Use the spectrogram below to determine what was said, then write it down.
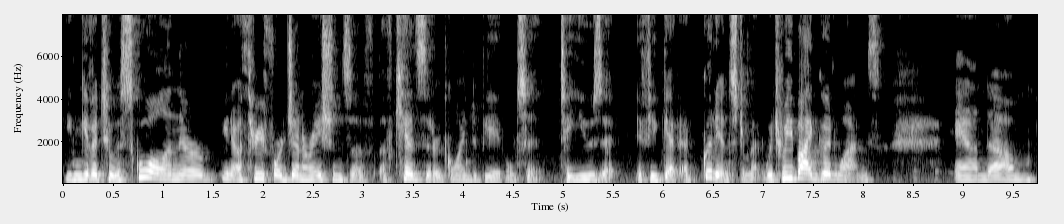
you can give it to a school and there are, you know, three or four generations of, of kids that are going to be able to, to use it if you get a good instrument, which we buy good ones. And um,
